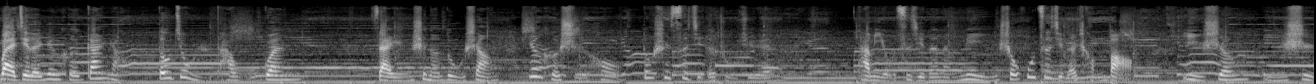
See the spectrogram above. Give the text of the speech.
外界的任何干扰都就与他无关。在人生的路上，任何时候都是自己的主角。他们有自己的能力，守护自己的城堡，一生一世，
